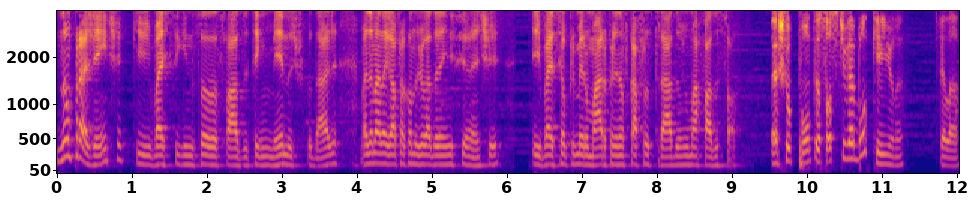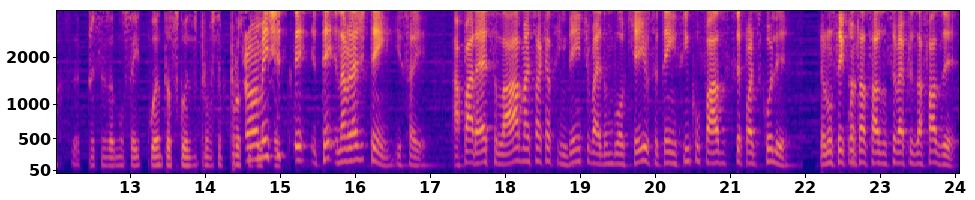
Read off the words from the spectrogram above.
Não pra gente, que vai seguindo todas as fases e tem menos dificuldade, mas é mais legal pra quando o jogador é iniciante e vai ser o primeiro Mario pra ele não ficar frustrado em uma fase só. Eu acho que o ponto é só se tiver bloqueio, né? Sei lá, você precisa não sei quantas coisas pra você prosseguir. Provavelmente tem, tem- na verdade tem isso aí. Aparece lá, mas só que assim, dentro vai de um bloqueio, você tem cinco fases que você pode escolher. Eu não sei quantas fases você vai precisar fazer.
